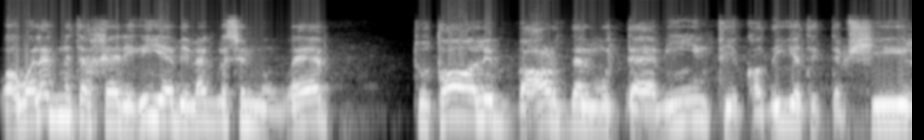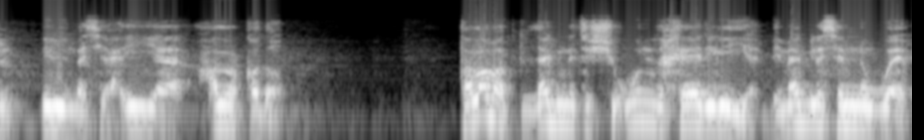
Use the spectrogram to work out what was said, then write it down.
وهو لجنة الخارجية بمجلس النواب تطالب بعرض المتهمين في قضية التبشير بالمسيحية على القضاء. طلبت لجنة الشؤون الخارجية بمجلس النواب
